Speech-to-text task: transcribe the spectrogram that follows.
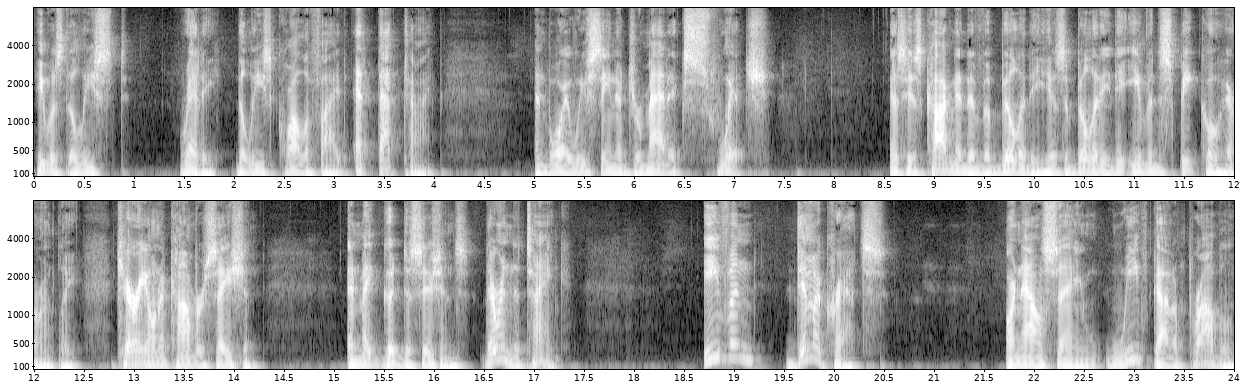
He was the least ready, the least qualified at that time. And boy, we've seen a dramatic switch as his cognitive ability, his ability to even speak coherently, carry on a conversation, and make good decisions. They're in the tank. Even Democrats are now saying, we've got a problem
